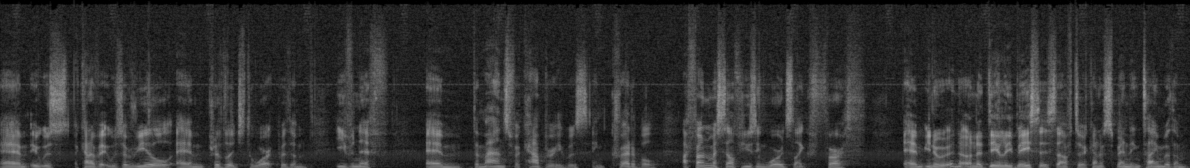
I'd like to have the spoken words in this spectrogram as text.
Um, it was kind of it was a real um, privilege to work with him, even if um, the man's vocabulary was incredible. I found myself using words like firth, um, you know, on a daily basis after kind of spending time with him.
